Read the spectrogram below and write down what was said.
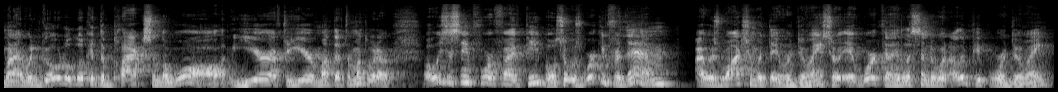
when I would go to look at the plaques on the wall year after year, month after month, whatever, always the same four or five people. So it was working for them. I was watching what they were doing. So it worked. And I listened to what other people were doing.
